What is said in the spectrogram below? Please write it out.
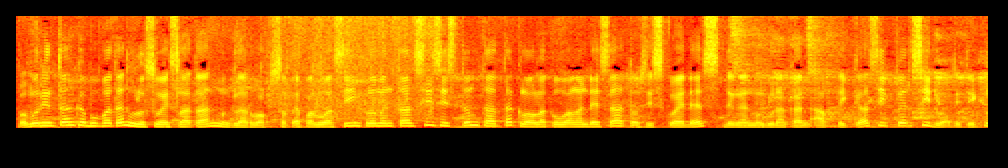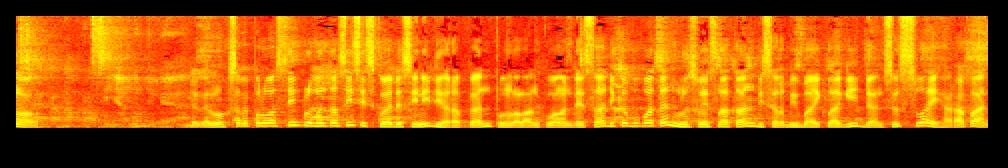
Pemerintah Kabupaten Hulu Sungai Selatan menggelar workshop evaluasi implementasi sistem tata kelola keuangan desa atau Siskuedes dengan menggunakan aplikasi versi 2.0. Dengan workshop evaluasi implementasi Siskuedes ini diharapkan pengelolaan keuangan desa di Kabupaten Hulu Sungai Selatan bisa lebih baik lagi dan sesuai harapan.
